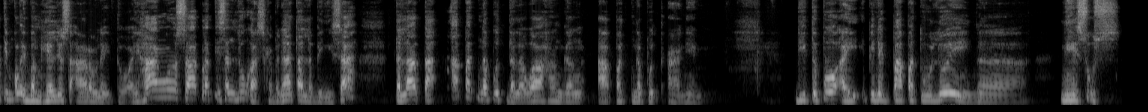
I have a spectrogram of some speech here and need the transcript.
ating pong ebanghelyo sa araw na ito ay hango sa Aklat ni San Lucas, Kabanata 11, talata 42 hanggang 46. Dito po ay pinagpapatuloy na ni Jesus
